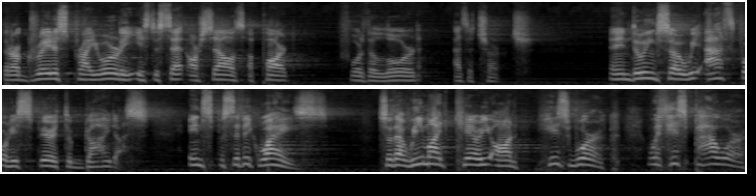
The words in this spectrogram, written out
that our greatest priority is to set ourselves apart for the Lord as a church. And in doing so, we ask for His Spirit to guide us in specific ways so that we might carry on His work with His power,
